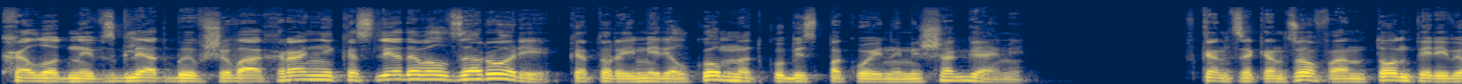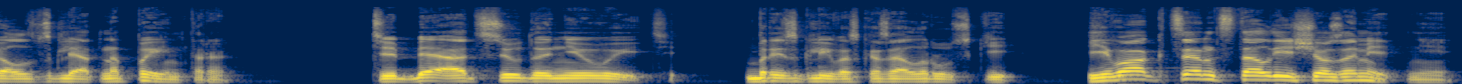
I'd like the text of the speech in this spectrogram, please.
Холодный взгляд бывшего охранника следовал за Рори, который мерил комнатку беспокойными шагами. В конце концов Антон перевел взгляд на Пейнтера. «Тебя отсюда не выйти», — брезгливо сказал русский. Его акцент стал еще заметнее.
